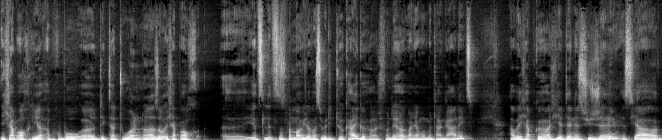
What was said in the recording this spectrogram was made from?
Ich habe auch hier, apropos äh, Diktaturen oder so, ich habe auch äh, jetzt letztens noch mal wieder was über die Türkei gehört. Von der hört man ja momentan gar nichts. Aber ich habe gehört, hier Dennis Yücel ist ja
